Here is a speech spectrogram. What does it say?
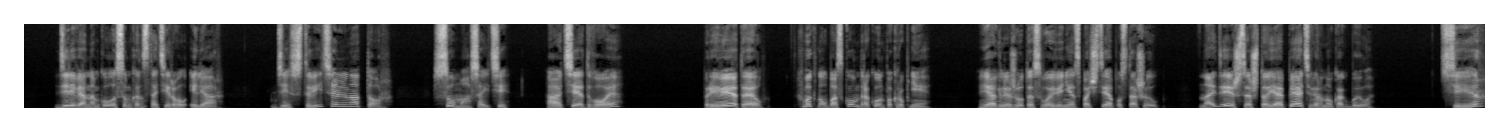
— деревянным голосом констатировал Элиар, — «действительно Тор. С ума сойти. А те двое?» «Привет, Эл», — хмыкнул боском дракон покрупнее. «Я гляжу, ты свой венец почти опустошил. Надеешься, что я опять верну, как было?» «Тир?»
